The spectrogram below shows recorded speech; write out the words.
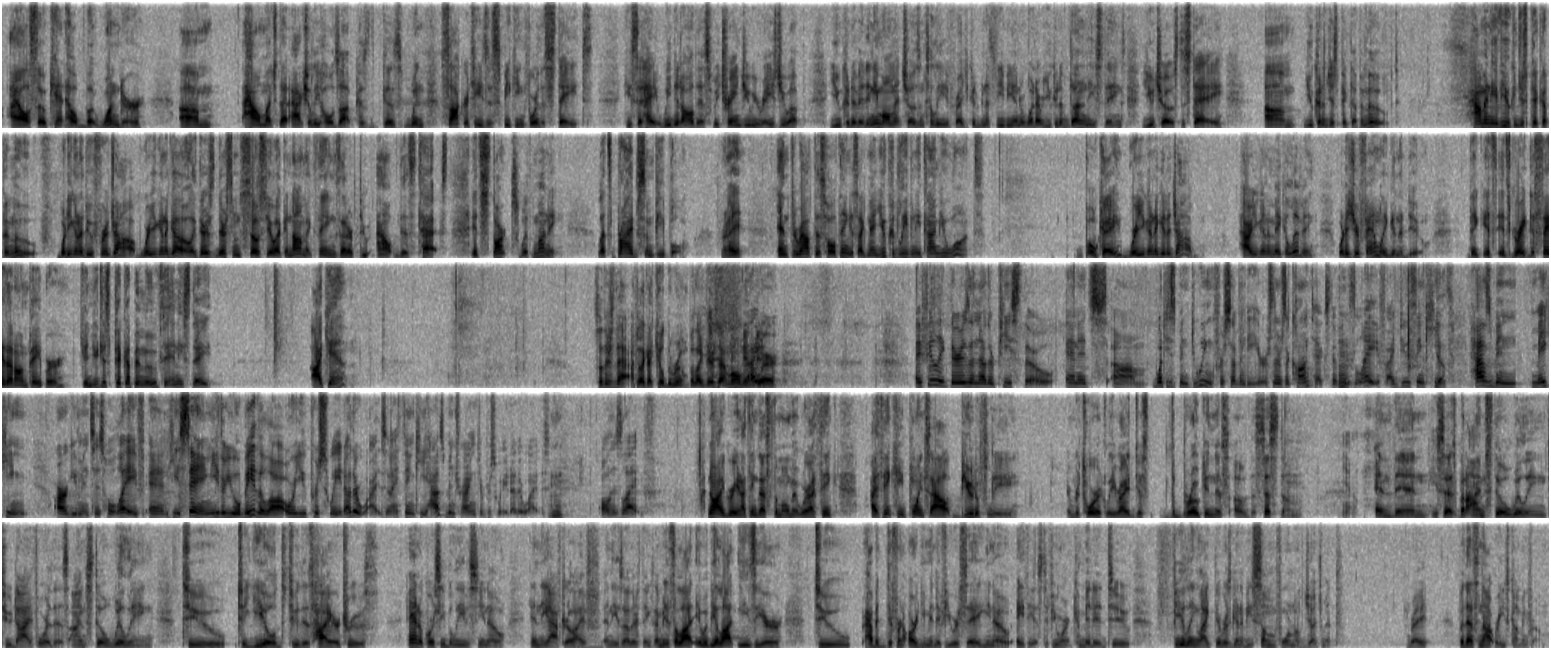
I also can't help but wonder um, how much that actually holds up. Because when Socrates is speaking for the state, he said, Hey, we did all this. We trained you, we raised you up. You could have at any moment chosen to leave, right? You could have been a Theban or whatever. You could have done these things. You chose to stay. Um, you could have just picked up and moved. How many of you can just pick up and move? What are you going to do for a job? Where are you going to go? Like there's there's some socioeconomic things that are throughout this text. It starts with money. Let's bribe some people, right? And throughout this whole thing, it's like, man, you could leave anytime you want. Okay, where are you going to get a job? How are you going to make a living? What is your family going to do? Like, it's, it's great to say that on paper. Can you just pick up and move to any state? I can't. So there's that. I feel like I killed the room, but like there's that moment where I feel like there is another piece, though, and it's um, what he's been doing for 70 years. There's a context of his life. I do think he Yes. has been making arguments his whole life, and he's saying either you obey the law or you persuade otherwise. And I think he has been trying to persuade otherwise all his life. No, I agree, and I think that's the moment where I think I think he points out beautifully and rhetorically, right, just the brokenness of the system. Yeah. And then he says, "But I'm still willing to die for this. I'm still willing to to yield to this higher truth." And of course, he believes, you know, in the afterlife and these other things. I mean, it's a lot. It would be a lot easier to have a different argument if you were, say, you know, atheist. If you weren't committed to feeling like there was going to be some form of judgment, right? But that's not where he's coming from.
